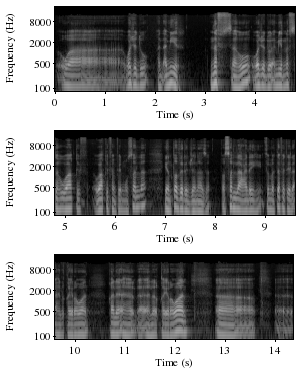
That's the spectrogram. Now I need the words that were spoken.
ووجدوا الأمير نفسه وجدوا الأمير نفسه واقف واقفا في المصلى ينتظر الجنازة فصلى عليه ثم التفت إلى أهل القيروان قال أهل, أهل القيروان آه آه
